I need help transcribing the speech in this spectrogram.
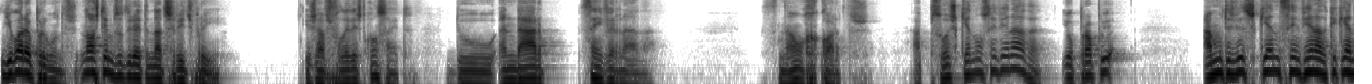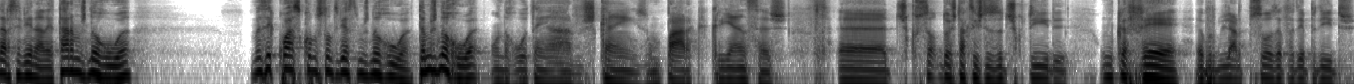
E agora eu pergunto-vos: nós temos o direito de andar distraídos por aí? Eu já vos falei deste conceito. Do andar sem ver nada. Se não, recordo-vos. Há pessoas que andam sem ver nada. Eu próprio. Há muitas vezes que ando sem ver nada. O que é, que é andar sem ver nada? É estarmos na rua, mas é quase como se não estivéssemos na rua. Estamos na rua, onde a rua tem árvores, cães, um parque, crianças, uh, discussão, dois taxistas a discutir, um café a borbulhar de pessoas a fazer pedidos.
